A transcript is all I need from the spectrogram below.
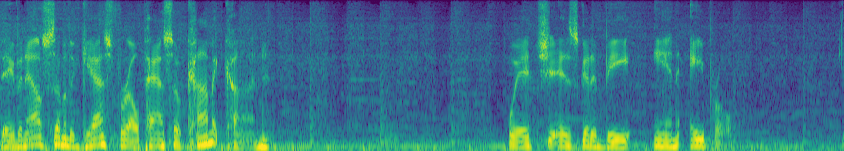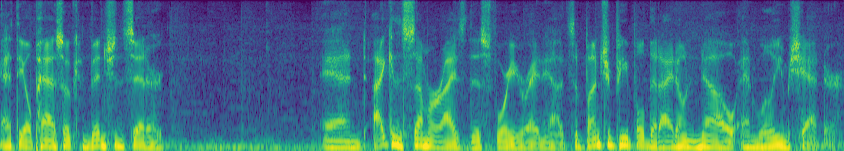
They've announced some of the guests for El Paso Comic Con, which is going to be in April at the El Paso Convention Center. And I can summarize this for you right now. It's a bunch of people that I don't know and William Shatner.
